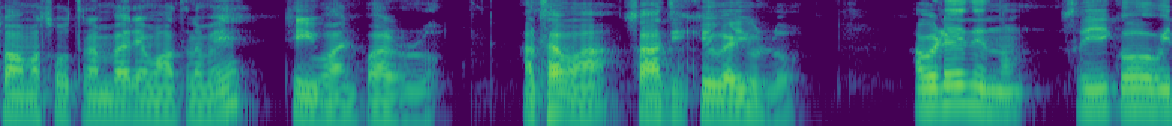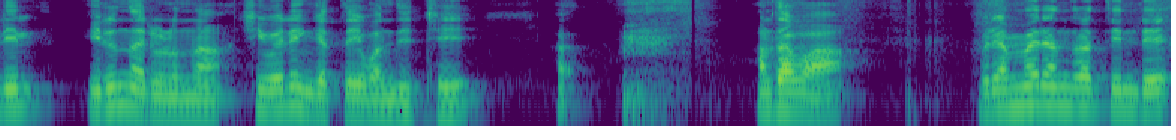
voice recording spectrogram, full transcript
സോമസൂത്രം വരെ മാത്രമേ ചെയ്യുവാൻ പാടുള്ളൂ. അഥവാ സാധിക്കുകയുള്ളൂ. അവിടെ നിന്നും ശ്രീകോവിലിൽ ഇരുന്നരുളുന്ന ശിവലിംഗത്തെ വന്ദിച്ച് അഥവാ ബ്രഹ്മരന്ധ്രത്തിന്റെ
